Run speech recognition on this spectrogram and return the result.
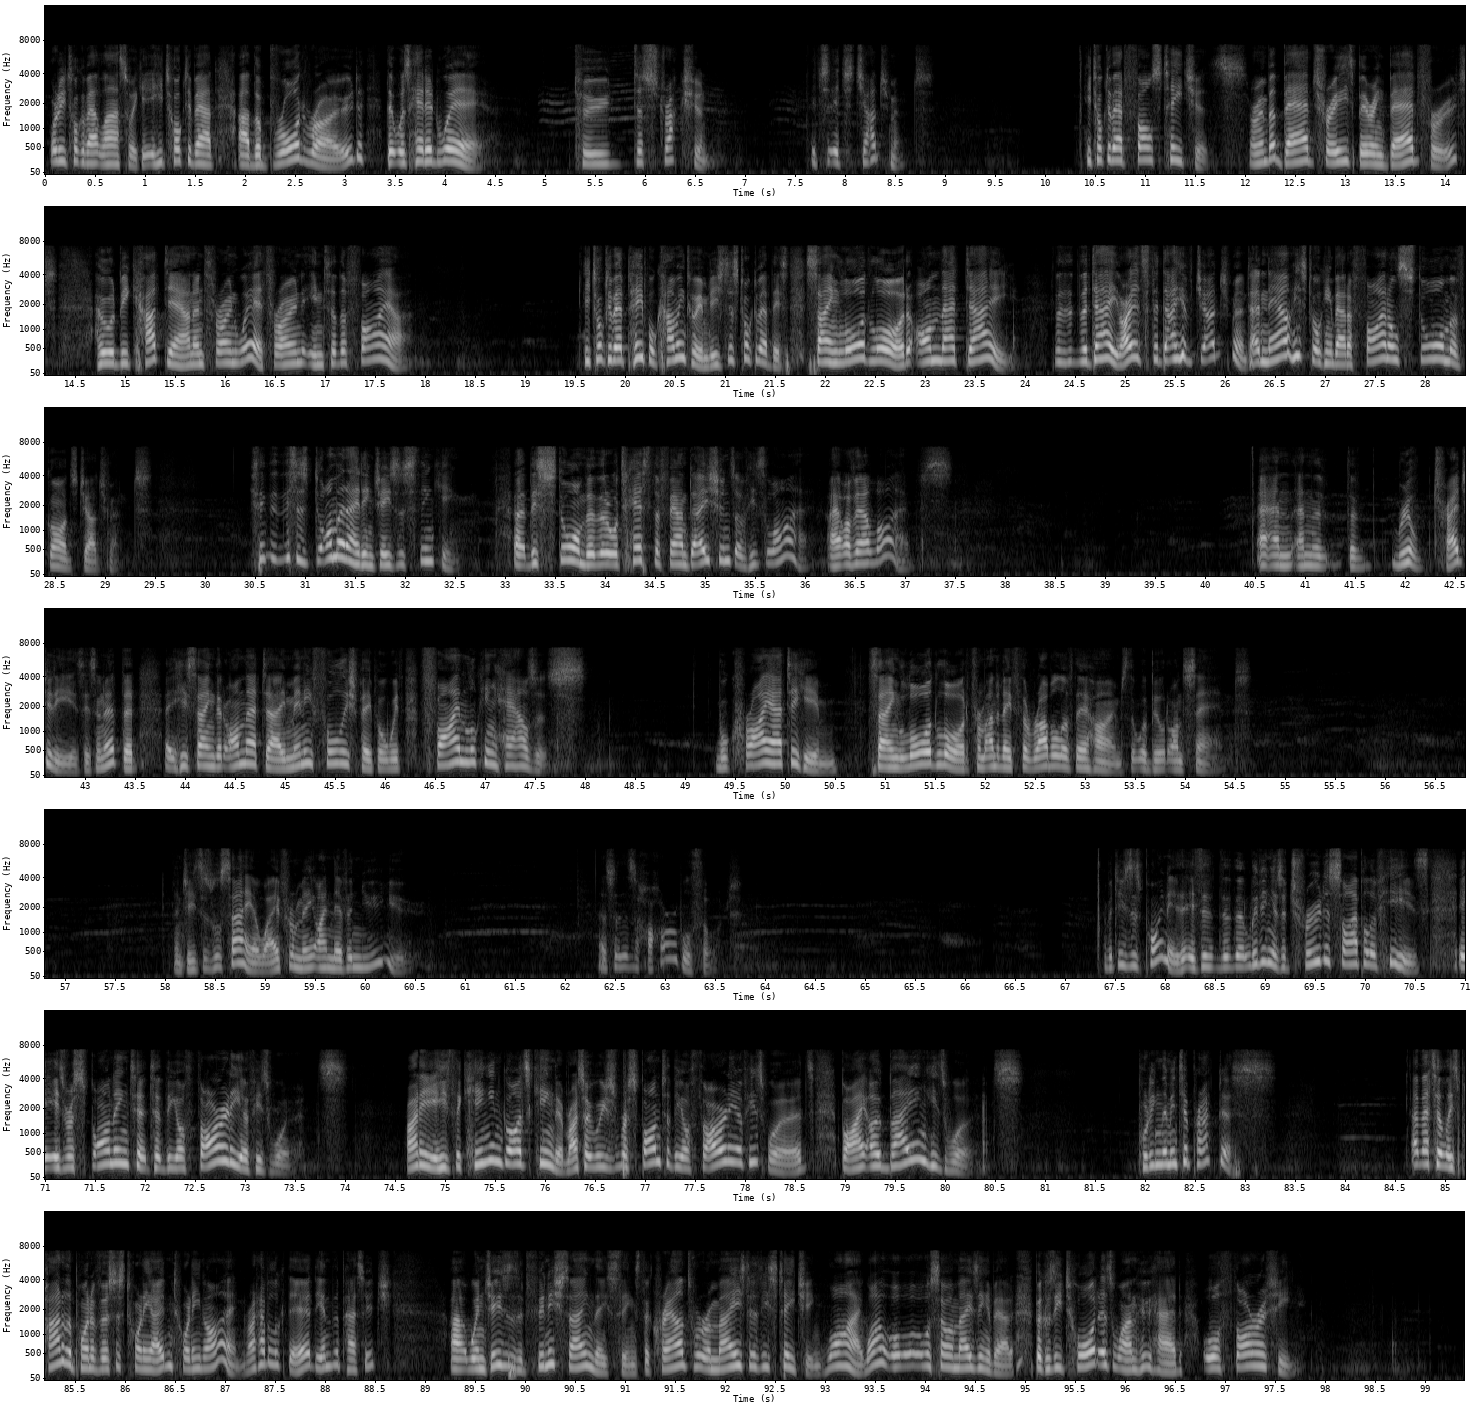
What did he talk about last week? He talked about uh, the broad road that was headed where? To destruction. It's, it's judgment. He talked about false teachers. Remember, bad trees bearing bad fruit who would be cut down and thrown where? Thrown into the fire. He talked about people coming to him. He's just talked about this, saying, Lord, Lord, on that day. The, the day, right? It's the day of judgment. And now he's talking about a final storm of God's judgment. You see, this is dominating Jesus' thinking. Uh, this storm that, that will test the foundations of his life, uh, of our lives. And, and the, the real tragedy is, isn't it, that he's saying that on that day, many foolish people with fine looking houses will cry out to him, saying, Lord, Lord, from underneath the rubble of their homes that were built on sand. And Jesus will say, Away from me, I never knew you. And That's, that's a horrible thought. But Jesus' point is, is that living as a true disciple of His is responding to, to the authority of His words. Right? He's the king in God's kingdom, right? So we respond to the authority of His words by obeying His words, putting them into practice. And that's at least part of the point of verses 28 and 29, right? Have a look there at the end of the passage. Uh, when Jesus had finished saying these things, the crowds were amazed at his teaching. Why? Why? What was so amazing about it? Because he taught as one who had authority,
